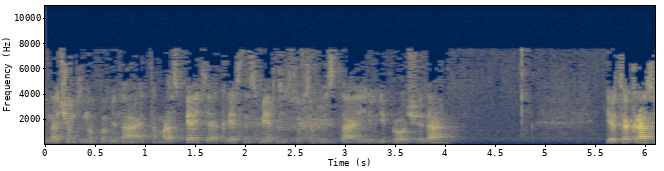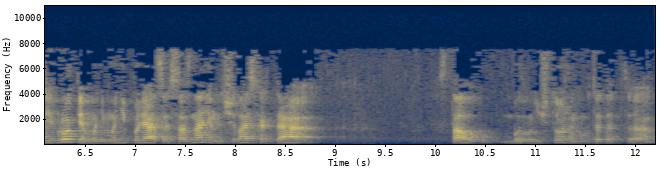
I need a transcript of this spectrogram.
на чем-то напоминает, там, распятие, окрестность смерти Иисуса Христа и, и прочее, да. И вот как раз в Европе манипуляция сознанием началась, когда стал, был уничтожен вот этот, э,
